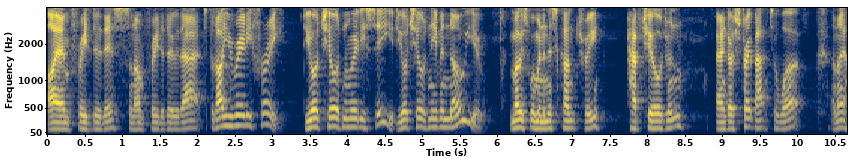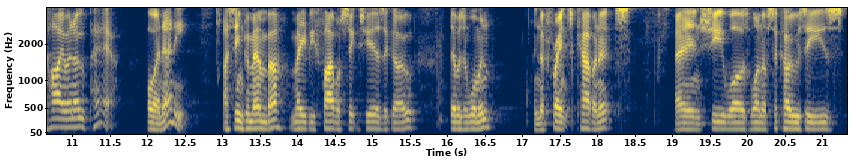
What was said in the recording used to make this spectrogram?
I am free to do this and I'm free to do that. But are you really free? Do your children really see you? Do your children even know you? Most women in this country have children and go straight back to work and they hire an au pair or a nanny. I seem to remember maybe five or six years ago, there was a woman in the French cabinet and she was one of Sarkozy's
